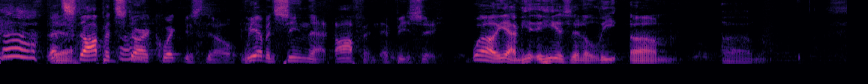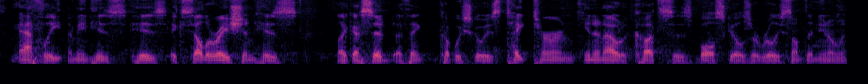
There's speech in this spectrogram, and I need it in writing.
That Yeah. stop and start quickness, though, we haven't seen that often at BC. Well, yeah, I mean, he, he is an elite um, um, athlete. I mean, his his acceleration, his like I said, I think a couple weeks ago, his tight turn in and out of cuts, his ball skills are really something. You know, when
